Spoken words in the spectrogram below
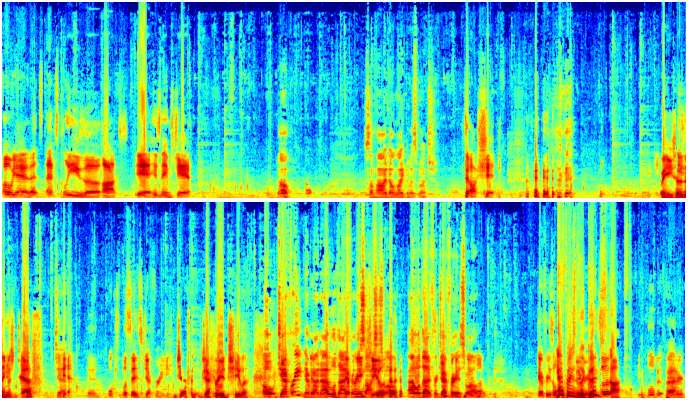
Oh yeah, that's that's Clee's uh, ox. Yeah, his name's Jet. Oh. Somehow I don't like him as much. Oh shit. Wait, you said his name is Jeff? Jeff. Yeah. We'll, we'll say it's Jeffrey. Jeff and Jeffrey and Sheila. Oh, Jeffrey? Never mind. I will die for Jeffrey this and ox as well. I will die for Jeffrey Jeffrey as well. And Sheila. Jeffrey's a little Jeffrey's bit the good he's a, stuff. He's a little bit fatter.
